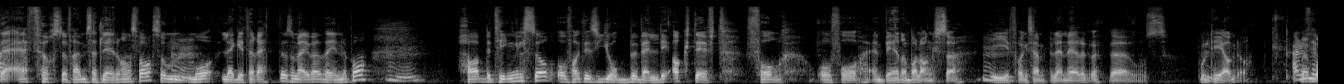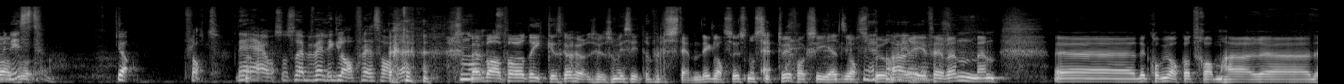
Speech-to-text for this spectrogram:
Det er først og fremst et lederansvar som må legge til rette, som Eivind er inne på. Ha betingelser og faktisk jobbe veldig aktivt for å få en bedre balanse i f.eks. en ledergruppe hos politiet i Agder. Er du feminist? Ja. Flott. Det er jeg også, så jeg blir veldig glad for det svaret. Nå, Men bare for at det ikke skal høres ut som vi sitter fullstendig i glasshus. Nå sitter vi faktisk i et glassbur her i Feven, men eh, det kom jo akkurat fram her eh,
